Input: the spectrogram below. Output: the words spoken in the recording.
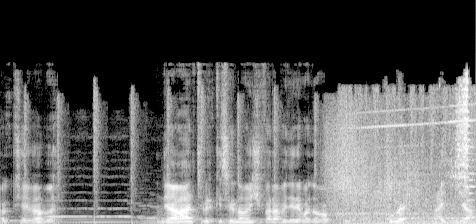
Ok, vabbè. Andiamo avanti perché secondo me ci farà vedere poi dopo. Come... Aia.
